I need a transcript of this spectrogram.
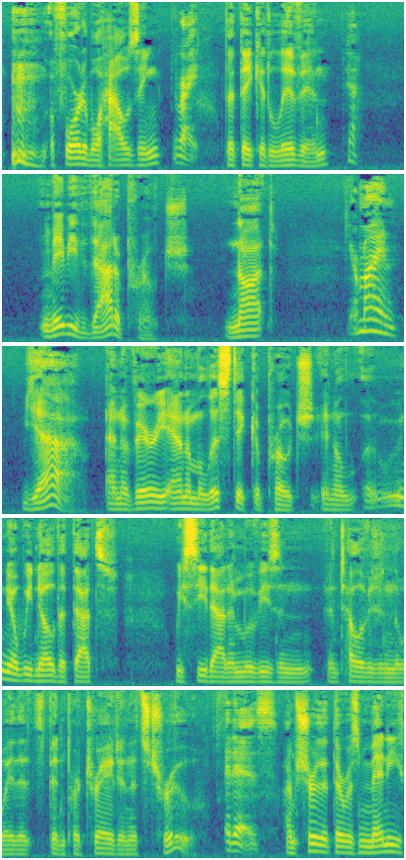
affordable housing Right. that they could live in. Yeah. Maybe that approach, not You're mine. yeah, and a very animalistic approach. In a you know we know that that's we see that in movies and, and television the way that it's been portrayed, and it's true. It is. I'm sure that there was many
